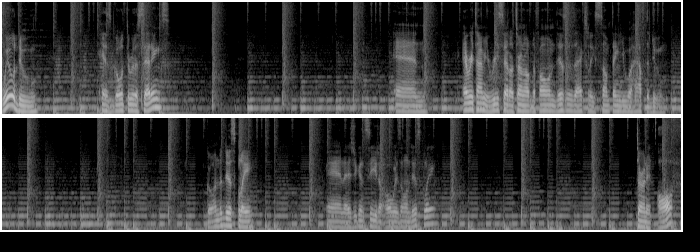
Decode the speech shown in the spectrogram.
will do is go through the settings and every time you reset or turn off the phone, this is actually something you will have to do. Go on the display and as you can see the always on display. Turn it off.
